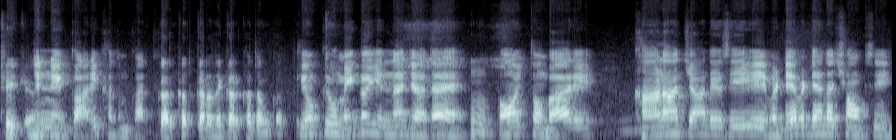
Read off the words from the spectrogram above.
ਠੀਕ ਹੈ। ਜਿੰਨੇ ਘਰ ਹੀ ਖਤਮ ਕਰ ਦਿੱਤਾ। ਘਰ ਖਤ ਘਰਾਂ ਦੇ ਘਰ ਖਤਮ ਕਰਤੇ ਕਿਉਂਕਿ ਉਹ ਮਹਿੰਗਾ ਹੀ ਇੰਨਾ ਜ਼ਿਆਦਾ ਹੈ ਹੂੰ। ਪਹੁੰਚ ਤੋਂ ਬਾਹਰ ਇਹ ਖਾਣਾ ਚਾਹੁੰਦੇ ਸੀ ਇਹ ਵੱਡੇ ਵੱਡਿਆਂ ਦਾ ਸ਼ੌਂਕ ਸੀ।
